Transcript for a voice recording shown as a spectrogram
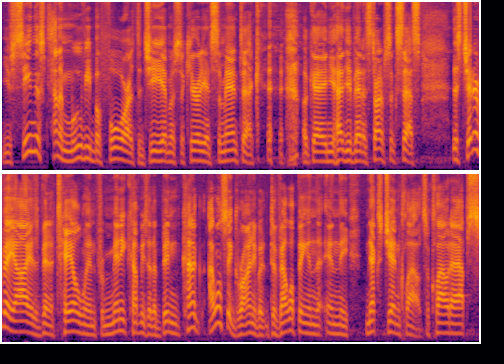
You've seen this kind of movie before as the GM of security at Symantec, okay, and you had, you've been a startup success. This generative AI has been a tailwind for many companies that have been kind of, I won't say grinding, but developing in the, in the next gen cloud. So cloud apps,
